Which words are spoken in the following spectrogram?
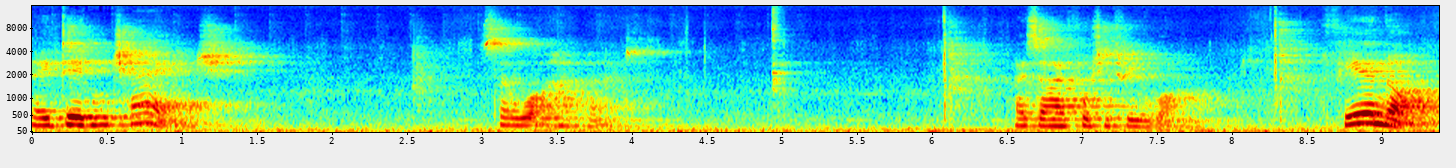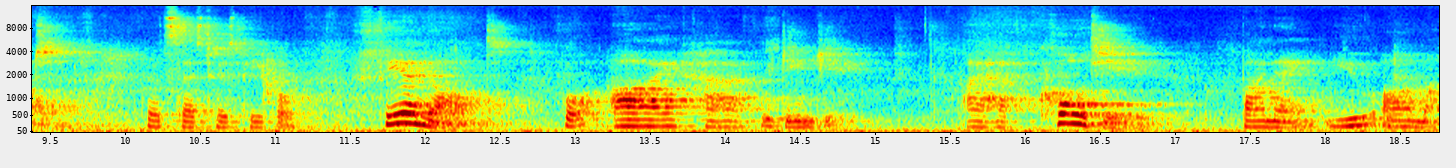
They didn't change. So, what happened? Isaiah 43 1. Fear not, God says to his people, fear not, for I have redeemed you. I have called you by name. You are mine.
